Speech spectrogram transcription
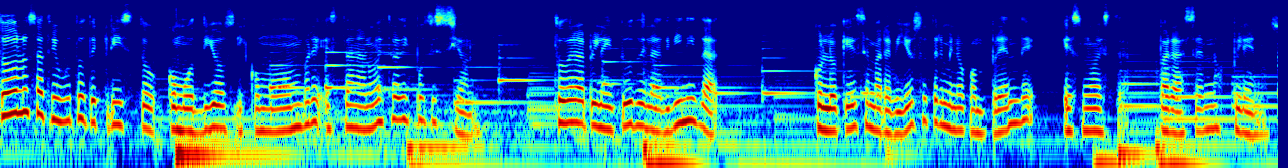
Todos los atributos de Cristo como Dios y como hombre están a nuestra disposición. Toda la plenitud de la divinidad, con lo que ese maravilloso término comprende, es nuestra para hacernos plenos.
